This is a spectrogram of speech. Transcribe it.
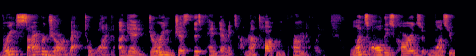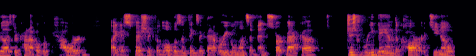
bring Cyberjar back to one again during just this pandemic time. I'm not talking permanently. Once all these cards, once you realize they're kind of overpowered, like especially for locals and things like that, or even once events start back up, just reban the cards. You know,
